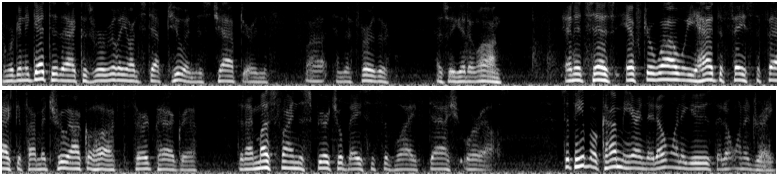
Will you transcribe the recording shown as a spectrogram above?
And we're going to get to that because we're really on step two in this chapter, in the f- in the further as we get along. And it says, after a while, we had to face the fact, if I'm a true alcoholic, the third paragraph, that I must find the spiritual basis of life, dash or else. So people come here and they don't want to use, they don't want to drink,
